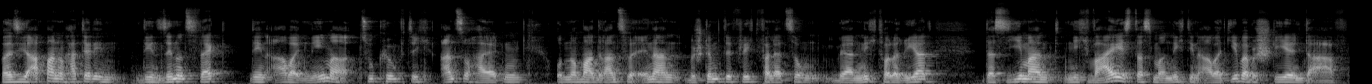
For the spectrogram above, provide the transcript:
weil die Abmahnung hat ja den, den Sinn und Zweck, den Arbeitnehmer zukünftig anzuhalten und nochmal daran zu erinnern, bestimmte Pflichtverletzungen werden nicht toleriert, dass jemand nicht weiß, dass man nicht den Arbeitgeber bestehlen darf,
